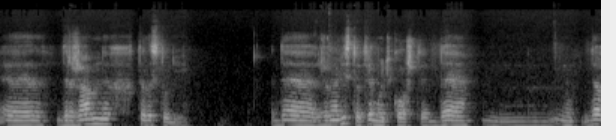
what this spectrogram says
е, державних телестудії, де журналісти отримують кошти, де, ну, де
